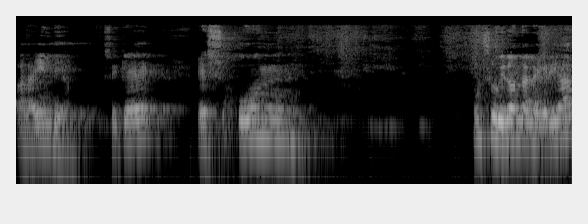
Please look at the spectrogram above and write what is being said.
a la India. Así que es un, un subidón de alegría,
